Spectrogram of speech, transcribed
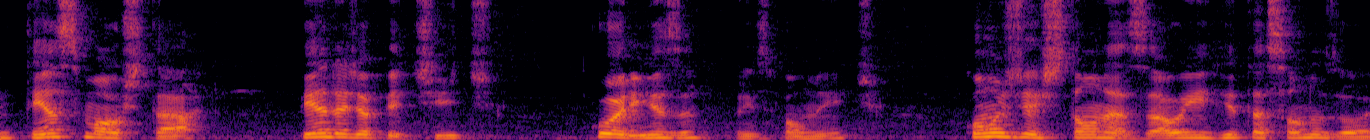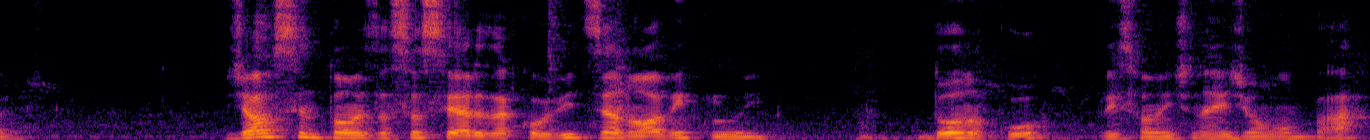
intenso mal-estar, perda de apetite, coriza, principalmente, congestão nasal e irritação nos olhos. Já os sintomas associados à Covid-19 incluem dor no corpo, principalmente na região lombar,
